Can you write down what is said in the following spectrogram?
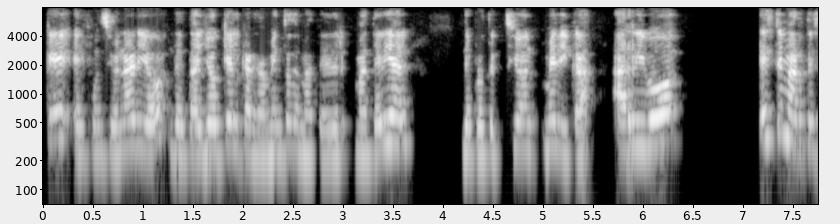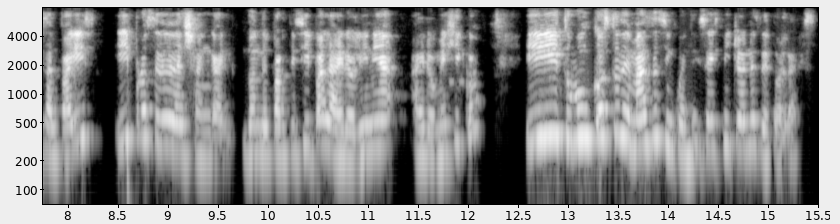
que el funcionario detalló que el cargamento de material de protección médica arribó este martes al país y procede de Shanghái, donde participa la aerolínea Aeroméxico y tuvo un costo de más de 56 millones de dólares.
